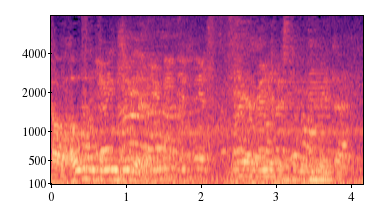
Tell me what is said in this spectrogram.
Called Holding Things In. Yeah, yeah, just a little bit. Uh,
